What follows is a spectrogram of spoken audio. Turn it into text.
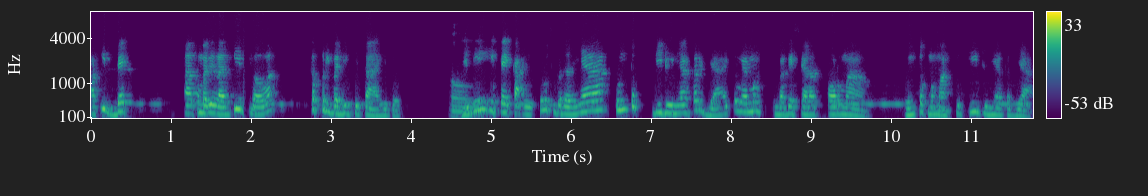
Tapi back uh, kembali lagi bahwa ke pribadi kita gitu. Oh. Jadi IPK itu sebenarnya untuk di dunia kerja itu memang sebagai syarat formal untuk memasuki dunia kerja.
